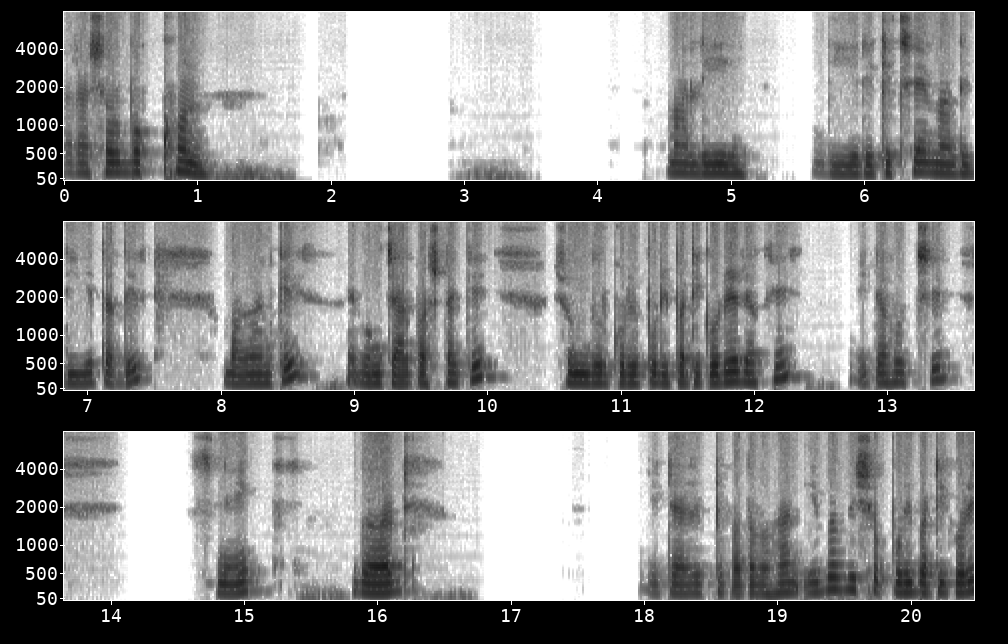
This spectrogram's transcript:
তারা সর্বক্ষণ মালি দিয়ে রেখেছে, মালি দিয়ে তাদের বাগানকে এবং চারপাশটাকে সুন্দর করে পরিপাটি করে রাখে। এটা হচ্ছে স্নেক গার্ড এটার একটা পাতাবাহান এভাবে সব পরিপাটি করে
